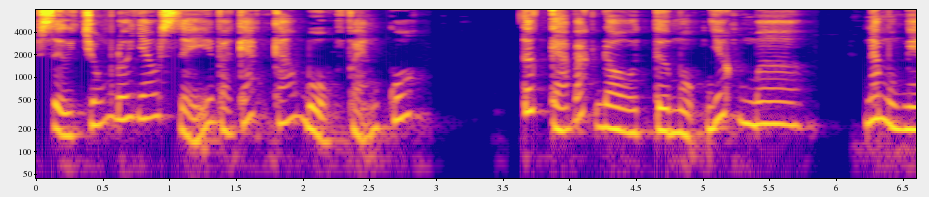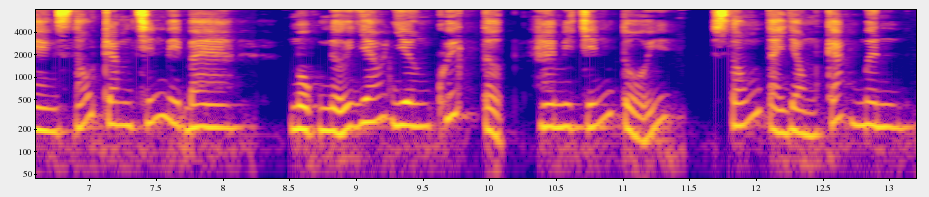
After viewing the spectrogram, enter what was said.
sự chống đối giáo sĩ và các cáo buộc phản quốc. Tất cả bắt đầu từ một giấc mơ. Năm 1693, một nữ giáo dân khuyết tật 29 tuổi sống tại dòng Cát Minh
